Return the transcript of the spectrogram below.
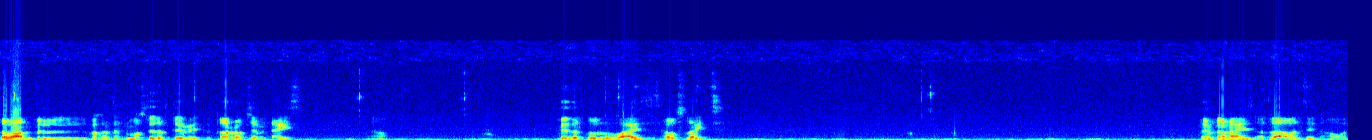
طبعا بالبكرة بتاعت الماوس تقدر تبعد وتقرب زي ما انت عايز. اهو تقدر تقول له عايز هاوس لايت طيب لو أنا عايز أطلع أو أنزل أهوت.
